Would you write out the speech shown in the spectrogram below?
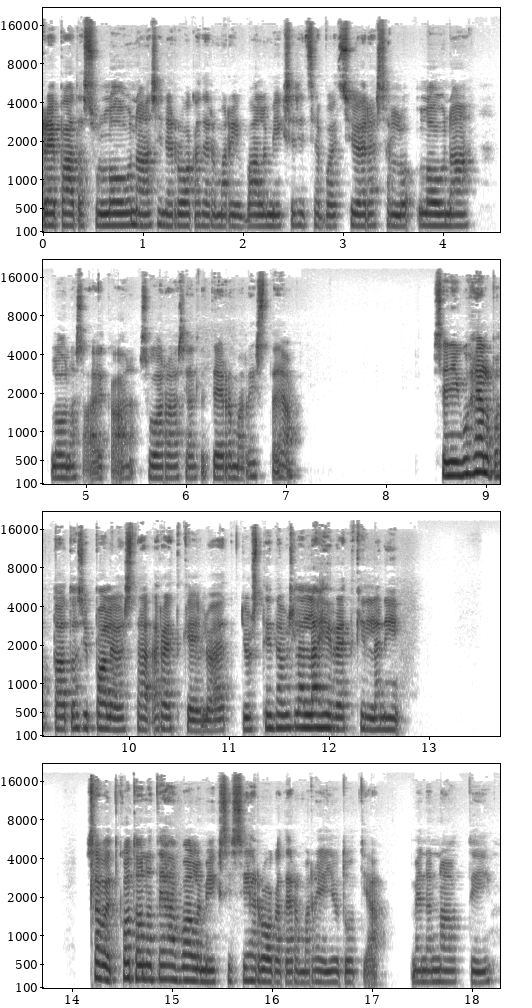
prepaata sun lounaa sinne ruokatermariin valmiiksi ja sitten sä voit syödä sen lounaa lounasaikaan suoraan sieltä termarista ja se niin kuin helpottaa tosi paljon sitä retkeilyä, että justiin tämmöisellä lähiretkillä, niin sä voit kotona tehdä valmiiksi siihen ruokatermariin jutut ja mennä nauttii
